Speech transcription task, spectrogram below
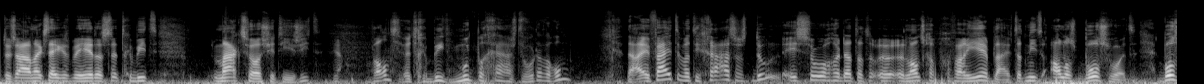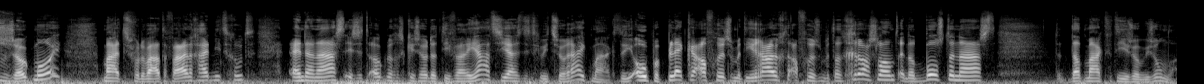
dus aanhalingstekens beheerders, het gebied maakt zoals je het hier ziet. Want het gebied moet begraasd worden. Waarom? Nou, in feite wat die grazers doen is zorgen dat het eh, landschap gevarieerd blijft. Dat niet alles bos wordt. Bos is ook mooi, maar het is voor de waterveiligheid niet goed. En daarnaast is het ook nog eens keer zo dat die variatie juist dit gebied zo rijk maakt. Die open plekken afgerust met die ruigte, afgerust met dat grasland en dat bos daarnaast. Dat maakt het hier zo bijzonder.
